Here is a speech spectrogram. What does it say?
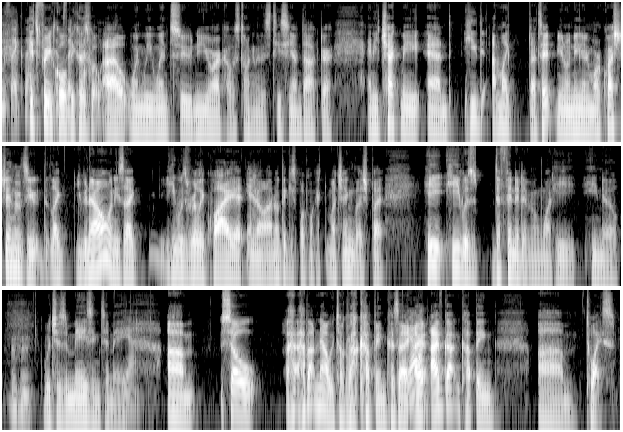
things like that. It's pretty cool like because uh, when we went to New York, I was talking to this TCM doctor, and he checked me, and he, I'm like, "That's it. You don't need any more questions. Mm-hmm. You like, you know?" And he's like, he was really quiet. Yeah. You know, I don't think he spoke much English, but he he was definitive in what he he knew, mm-hmm. which is amazing to me. Yeah. Um, so how about now we talk about cupping because I, yeah. I have gotten cupping um, twice.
